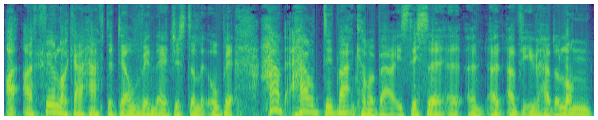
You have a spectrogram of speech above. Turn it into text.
I, I, feel like I have to delve in there just a little bit. How how did that come about? Is this a, a, a have you had a long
